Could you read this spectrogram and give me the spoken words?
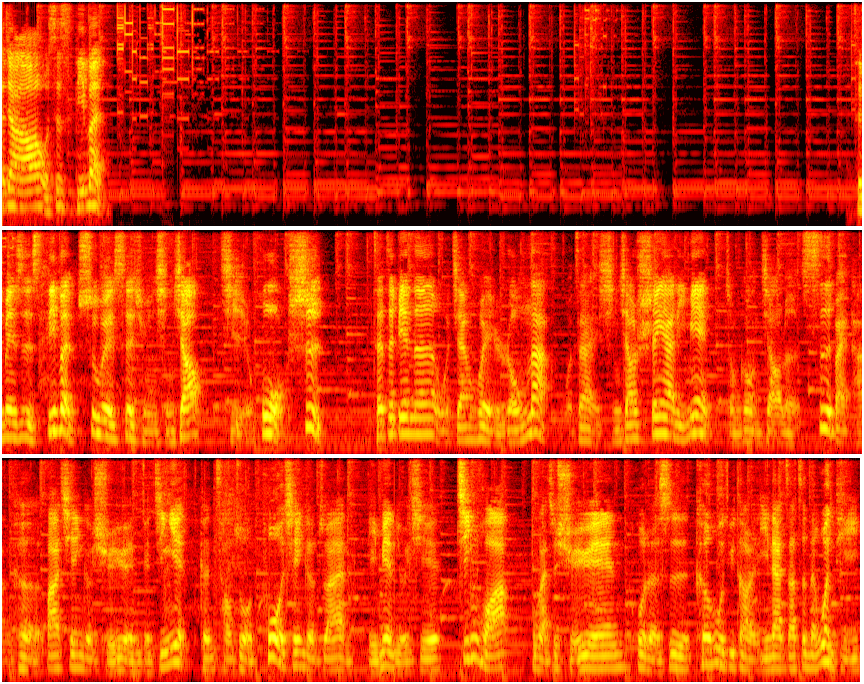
大家好，我是 Steven。这边是 Steven 数位社群行销解惑室，在这边呢，我将会容纳我在行销生涯里面总共教了四百堂课、八千个学员的经验跟操作破千个专案，里面有一些精华，不管是学员或者是客户遇到了疑难杂症的问题，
